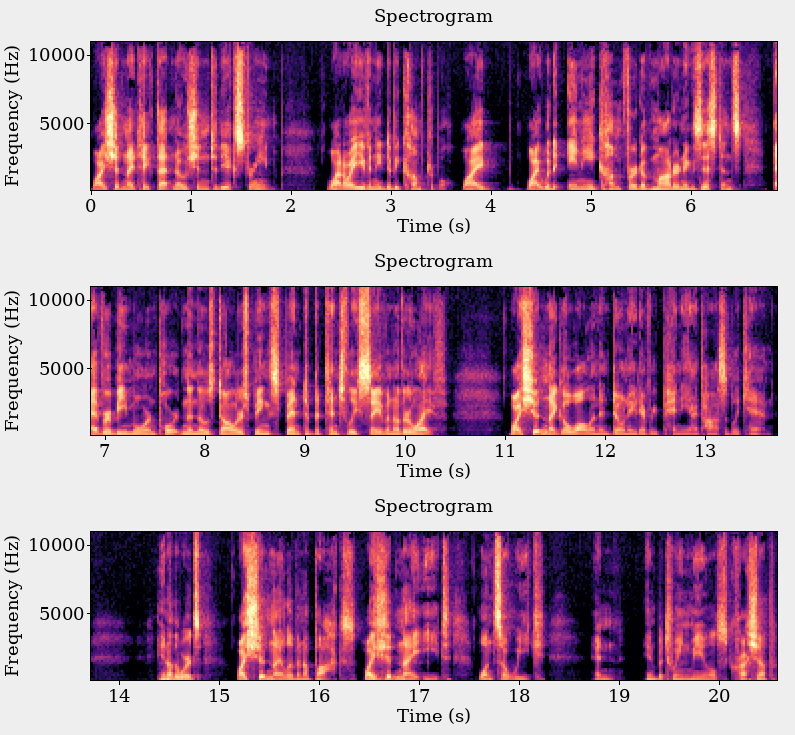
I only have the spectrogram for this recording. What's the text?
Why shouldn't I take that notion to the extreme? Why do I even need to be comfortable? Why why would any comfort of modern existence ever be more important than those dollars being spent to potentially save another life? Why shouldn't I go all in and donate every penny I possibly can? In other words, why shouldn't I live in a box? Why shouldn't I eat once a week and in between meals crush up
